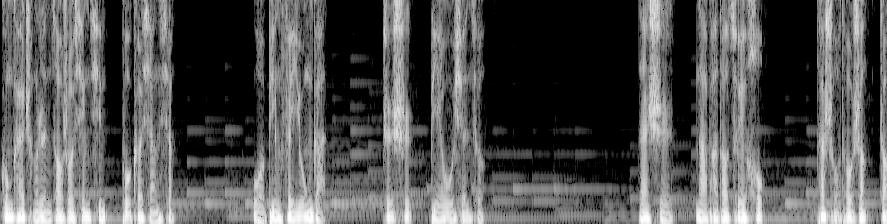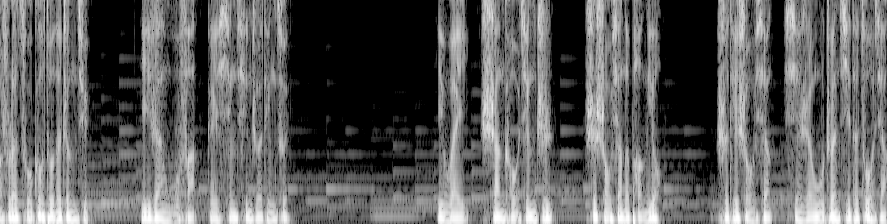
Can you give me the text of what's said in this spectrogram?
公开承认遭受性侵不可想象。我并非勇敢，只是别无选择。但是，哪怕到最后，他手头上找出来足够多的证据，依然无法给性侵者定罪。因为山口敬之是首相的朋友，是替首相写人物传记的作家。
